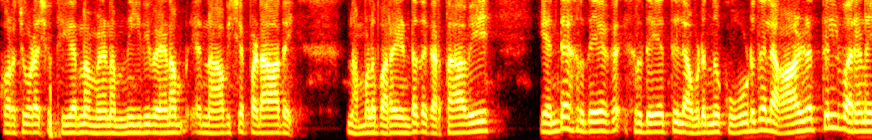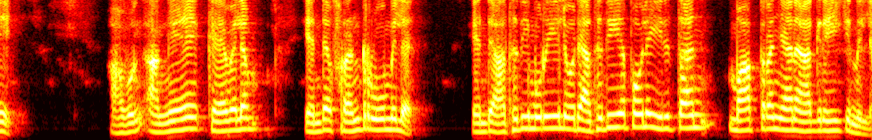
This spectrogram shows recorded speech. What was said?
കുറച്ചുകൂടെ ശുദ്ധീകരണം വേണം നീതി വേണം എന്നാവശ്യപ്പെടാതെ നമ്മൾ പറയേണ്ടത് കർത്താവെ എന്റെ ഹൃദയ ഹൃദയത്തിൽ അവിടുന്ന് കൂടുതൽ ആഴത്തിൽ വരണേ. അവ അങ്ങേ കേവലം എന്റെ ഫ്രണ്ട് റൂമിൽ എന്റെ അതിഥി മുറിയിൽ ഒരു അതിഥിയെ പോലെ ഇരുത്താൻ മാത്രം ഞാൻ ആഗ്രഹിക്കുന്നില്ല.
